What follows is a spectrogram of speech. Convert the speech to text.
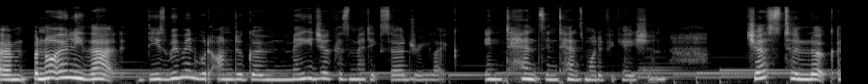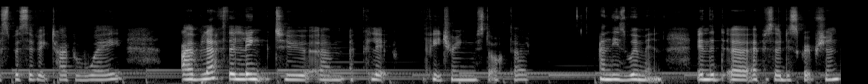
Um, but not only that these women would undergo major cosmetic surgery like intense intense modification just to look a specific type of way i've left the link to um, a clip featuring mr oktar and these women in the uh, episode description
